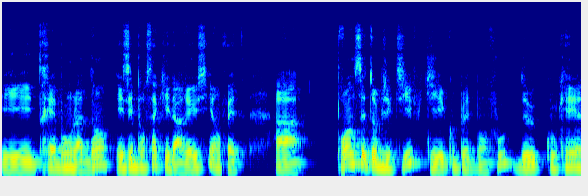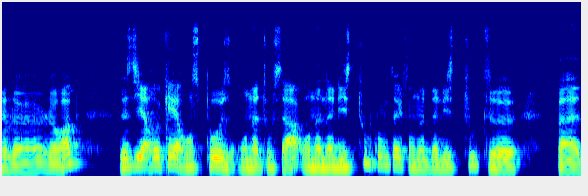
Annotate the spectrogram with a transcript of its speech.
et très bon là-dedans. Et c'est pour ça qu'il a réussi en fait à prendre cet objectif qui est complètement fou de conquérir l'Europe, de se dire ok, on se pose, on a tout ça, on analyse tout le contexte, on analyse toute, euh, bah,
